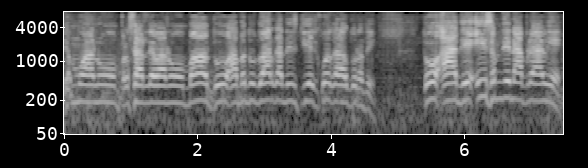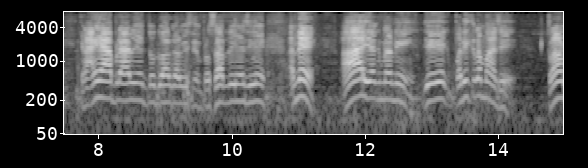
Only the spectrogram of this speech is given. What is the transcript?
જમવાનું, પ્રસાદ લેવાનું, બધું, આ બધું દ્વારકાધીશથી જ કોઈ કરાવતું નથી. તો આ જે એ સમજીને આપણે આવીએ કે અહીંયા આપણે આવીએ તો દ્વારકાધીશને પ્રસાદ લઈએ છીએ. અને આ યજ્ઞની જે એક પરિક્રમા છે, ત્રણ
